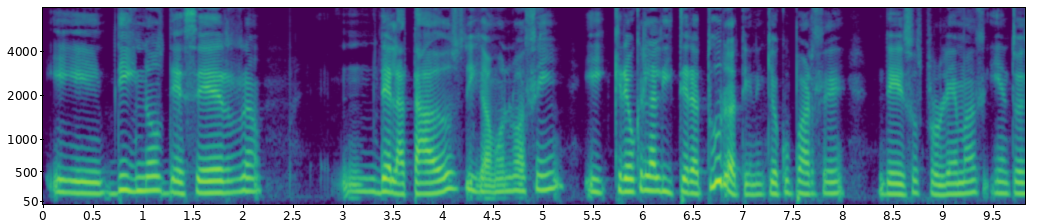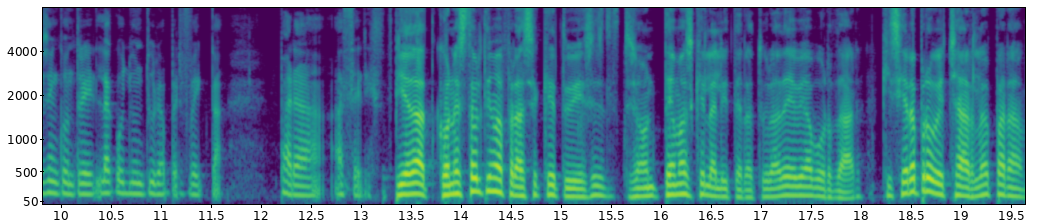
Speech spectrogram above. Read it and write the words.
y dignos de ser mm, delatados, digámoslo así, y creo que la literatura tiene que ocuparse de esos problemas y entonces encontré la coyuntura perfecta para hacer eso. Piedad, con esta última frase que tú dices, son temas que la literatura debe abordar, quisiera aprovecharla para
